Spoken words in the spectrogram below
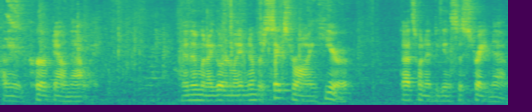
having it curve down that way. And then when I go to my number six drawing here, that's when it begins to straighten out.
